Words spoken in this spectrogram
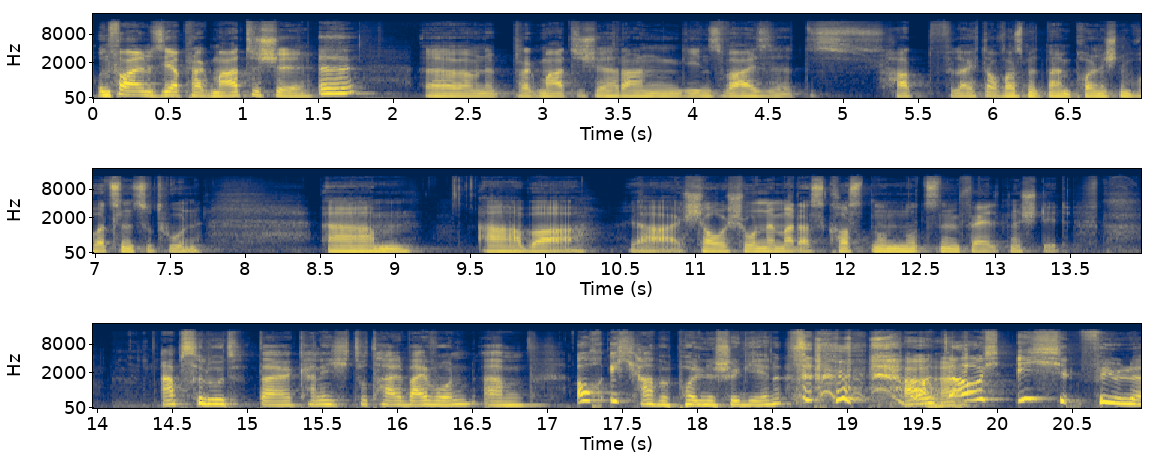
und vor allem sehr pragmatische, äh, eine pragmatische Herangehensweise. Das hat vielleicht auch was mit meinen polnischen Wurzeln zu tun. Ähm, aber ja, ich schaue schon immer, dass Kosten und Nutzen im Verhältnis steht. Absolut, da kann ich total beiwohnen. Ähm, auch ich habe polnische Gene. Und auch ich fühle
